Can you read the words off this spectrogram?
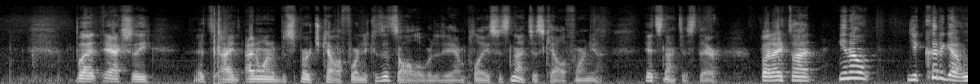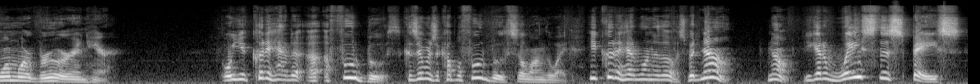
but actually it's, I, I don't want to besmirch California because it's all over the damn place. It's not just California. It's not just there. But I thought, you know, you could have got one more brewer in here. Or you could have had a, a food booth because there was a couple food booths along the way. You could have had one of those. But no, no. You got to waste this space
